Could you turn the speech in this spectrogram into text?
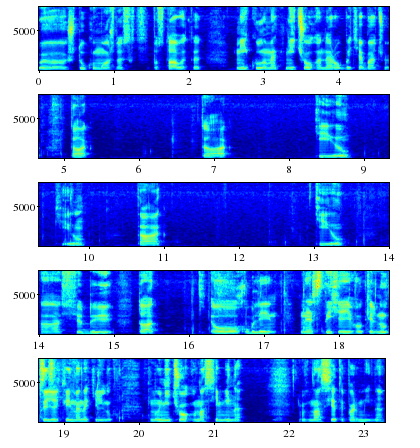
е, штуку можна поставити. Мій кулемет нічого не робить, я бачу. Так. Так. Кіл. Кіл. Так. Кіл. А, сюди. Так. Ох, блін. Не встиг я його кільнути, як він мене кільнув. Ну нічого, в нас є міна. В нас є тепер міна.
